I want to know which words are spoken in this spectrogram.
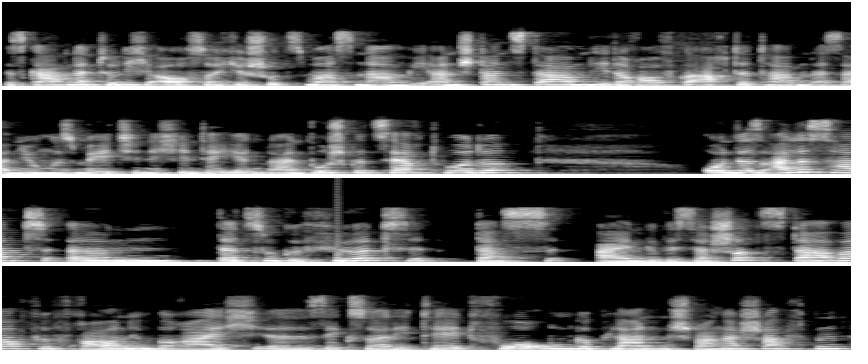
Es gab natürlich auch solche Schutzmaßnahmen wie Anstandsdamen, die darauf geachtet haben, dass ein junges Mädchen nicht hinter irgendeinen Busch gezerrt wurde. Und das alles hat ähm, dazu geführt, dass ein gewisser Schutz da war für Frauen im Bereich äh, Sexualität vor ungeplanten Schwangerschaften,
